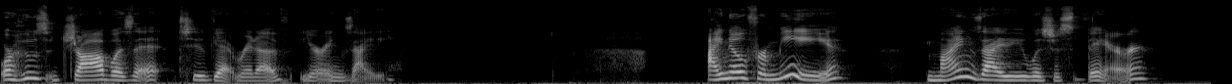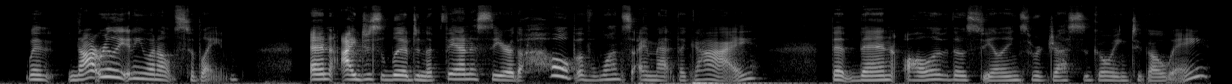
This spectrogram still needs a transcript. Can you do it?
Or whose job was it to get rid of your anxiety? I know for me, my anxiety was just there with not really anyone else to blame. And I just lived in the fantasy or the hope of once I met the guy, that then all of those feelings were just going to go away.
